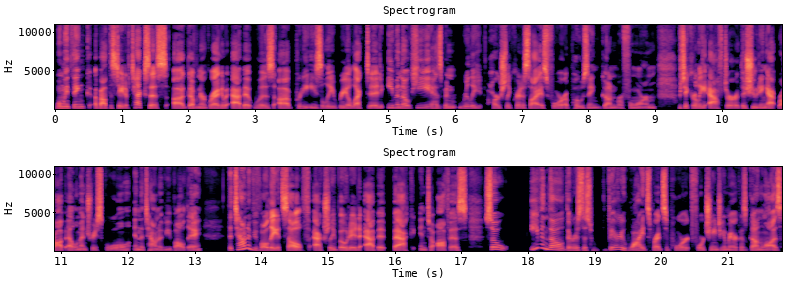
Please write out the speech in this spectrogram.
When we think about the state of Texas, uh, Governor Greg Abbott was uh, pretty easily reelected, even though he has been really harshly criticized for opposing gun reform, particularly after the shooting at Robb Elementary School in the town of Uvalde. The town of Uvalde itself actually voted Abbott back into office. So, even though there is this very widespread support for changing America's gun laws,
